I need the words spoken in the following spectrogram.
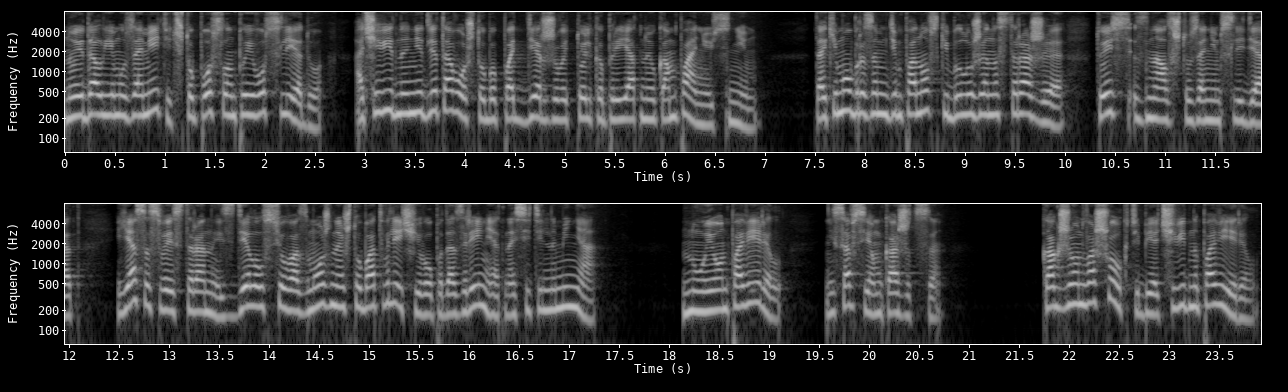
но и дал ему заметить, что послан по его следу, очевидно, не для того, чтобы поддерживать только приятную компанию с ним. Таким образом, Демпановский был уже на стороже, то есть знал, что за ним следят – я со своей стороны сделал все возможное, чтобы отвлечь его подозрения относительно меня. Ну и он поверил. Не совсем, кажется. Как же он вошел к тебе, очевидно, поверил.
